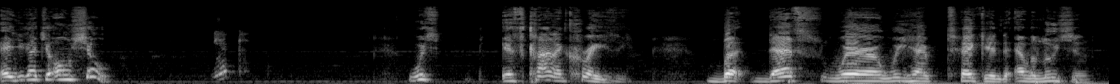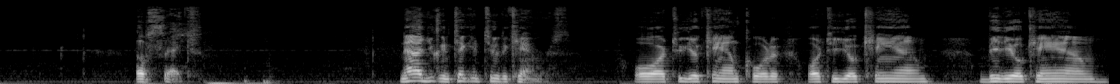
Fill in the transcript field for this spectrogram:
and you got your own show Yep. which is kind of crazy. But that's where we have taken the evolution of sex. Now you can take it to the cameras, or to your camcorder, or to your cam, video cam,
